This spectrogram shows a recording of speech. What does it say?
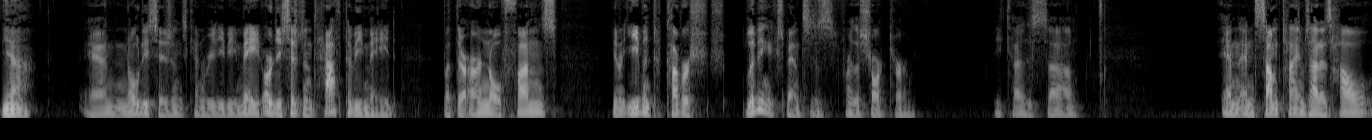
Yeah. and no decisions can really be made, or decisions have to be made, but there are no funds, you know, even to cover sh- living expenses for the short term, because. Uh, and, and sometimes that is how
